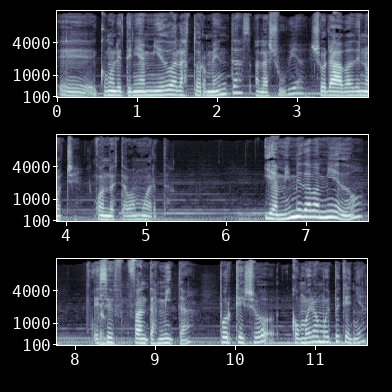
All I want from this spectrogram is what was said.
eh, como le tenía miedo a las tormentas, a la lluvia, lloraba de noche cuando estaba muerta. Y a mí me daba miedo ese fantasmita porque yo, como era muy pequeña,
